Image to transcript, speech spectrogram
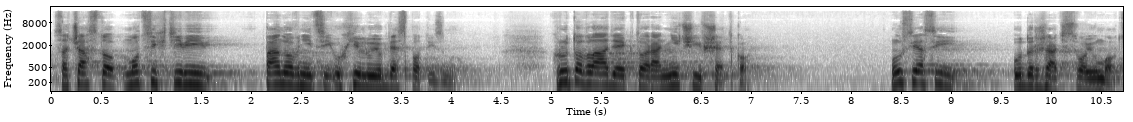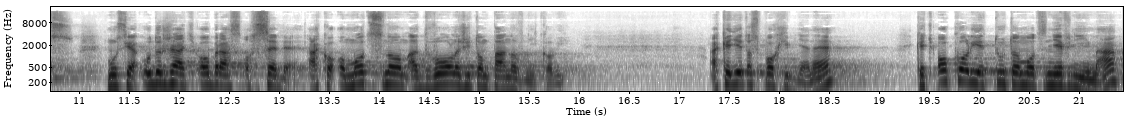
sa často mocichtiví panovníci uchylujú k despotizmu. Krutovláde, ktorá ničí všetko. Musia si udržať svoju moc musia udržať obraz o sebe ako o mocnom a dôležitom panovníkovi. A keď je to spochybnené, keď okolie túto moc nevníma,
